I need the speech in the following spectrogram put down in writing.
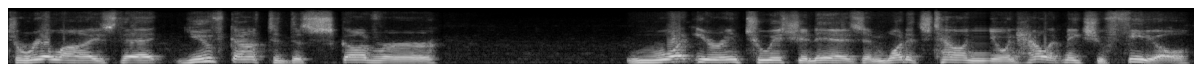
to realize that you've got to discover what your intuition is and what it's telling you and how it makes you feel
